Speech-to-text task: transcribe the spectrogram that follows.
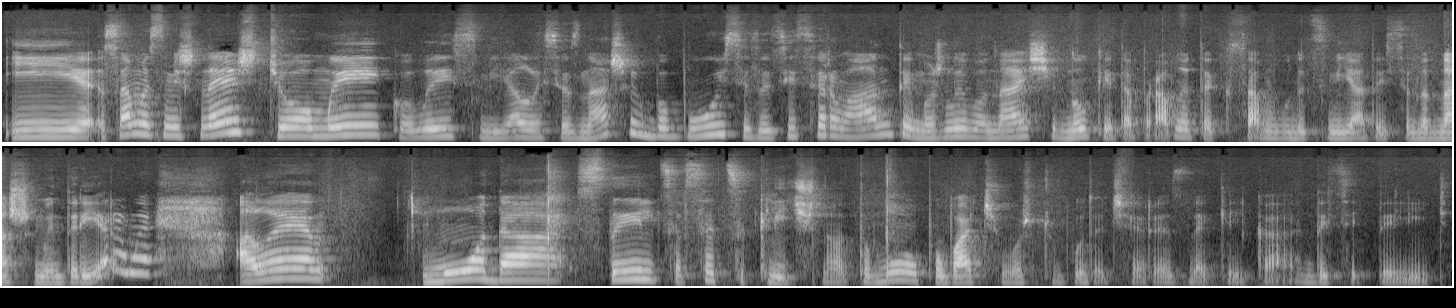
І саме смішне, що ми колись сміялися з наших бабусь за ці серванти, можливо, наші внуки та правнуки так само будуть сміятися над нашими інтер'єрами, але. Мода, стиль це все циклічно, тому побачимо, що буде через декілька десятиліть.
